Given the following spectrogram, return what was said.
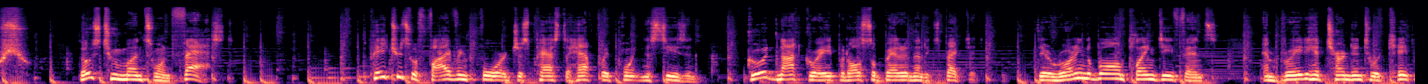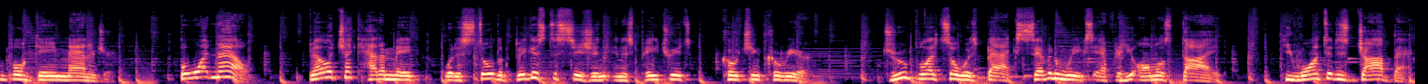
Whew, those two months went fast. The Patriots were 5 and 4 just past the halfway point in the season. Good, not great, but also better than expected. They were running the ball and playing defense, and Brady had turned into a capable game manager. But what now? Belichick had to make what is still the biggest decision in his Patriots coaching career. Drew Bledsoe was back seven weeks after he almost died. He wanted his job back.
